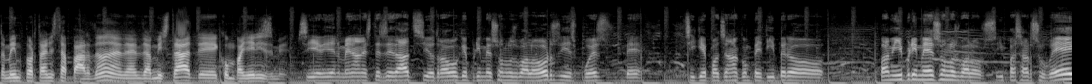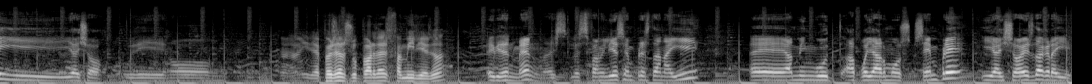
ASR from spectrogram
també important aquesta part no? D'amistat, de companyerisme. Sí, evidentment, en aquestes edats jo trobo que primer són els valors i després, bé, sí que pots anar a competir, però per mi primer són els valors i passar-s'ho bé i, i això. Vull dir, no... Ah, I després el suport de les famílies, no? Evidentment, les les famílies sempre estan allí, eh, han vingut a apoyar-nos sempre i això és d'agrair,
